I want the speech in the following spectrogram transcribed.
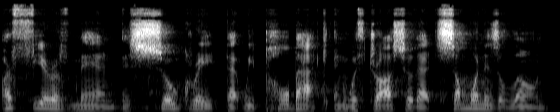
our fear of man is so great that we pull back and withdraw so that someone is alone,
